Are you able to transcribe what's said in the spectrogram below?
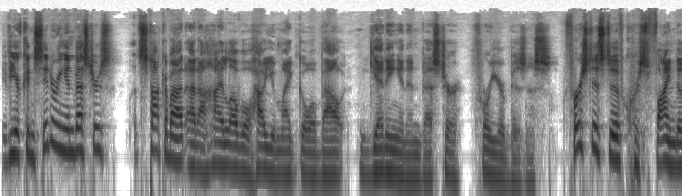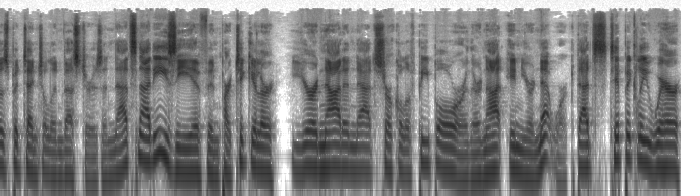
If you're considering investors, let's talk about at a high level how you might go about getting an investor for your business. First is to, of course, find those potential investors. And that's not easy if, in particular, you're not in that circle of people or they're not in your network. That's typically where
